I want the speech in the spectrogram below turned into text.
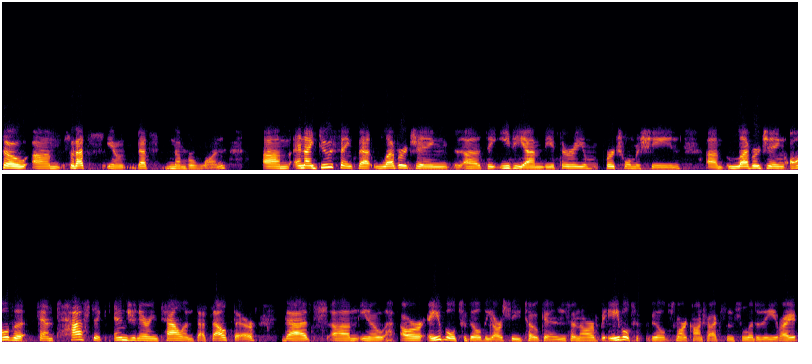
so, um, so that's you know that's number one. Um, and I do think that leveraging uh, the EVM, the Ethereum virtual machine, um, leveraging all the fantastic engineering talent that's out there that um, you know are able to build the RC tokens and are able to build smart contracts and Solidity, right?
